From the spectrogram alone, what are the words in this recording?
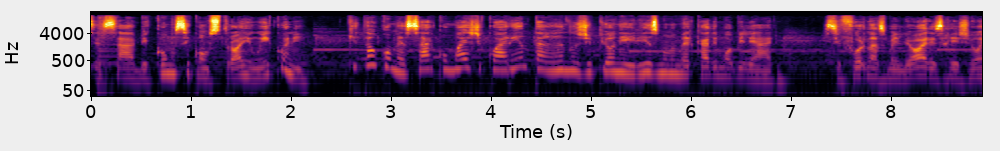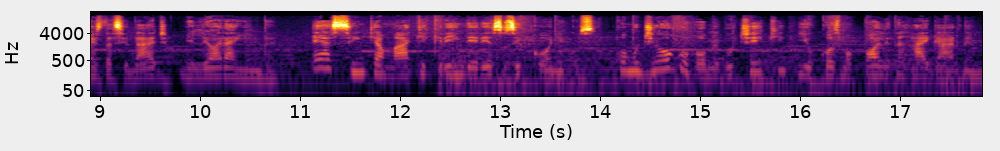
Você sabe como se constrói um ícone? Que tal começar com mais de 40 anos de pioneirismo no mercado imobiliário? Se for nas melhores regiões da cidade, melhor ainda. É assim que a MAC cria endereços icônicos, como o Diogo Home Boutique e o Cosmopolitan High Garden.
